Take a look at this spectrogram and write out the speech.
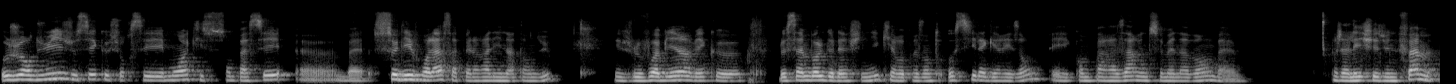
Aujourd'hui, je sais que sur ces mois qui se sont passés, euh, ben, ce livre-là s'appellera L'inattendu. Et je le vois bien avec euh, le symbole de l'infini qui représente aussi la guérison. Et comme par hasard, une semaine avant, ben, j'allais chez une femme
